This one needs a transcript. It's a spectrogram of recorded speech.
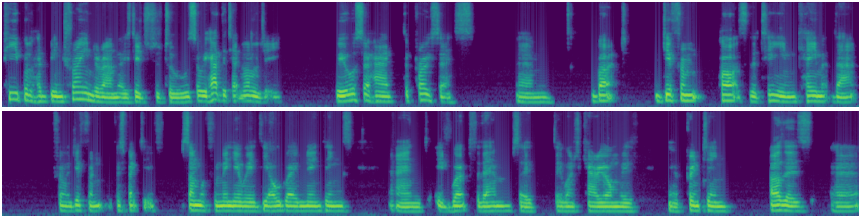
people had been trained around those digital tools. So we had the technology, we also had the process, um, but different parts of the team came at that from a different perspective. Some were familiar with the old way of doing things, and it worked for them, so they wanted to carry on with you know, printing. Others uh,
